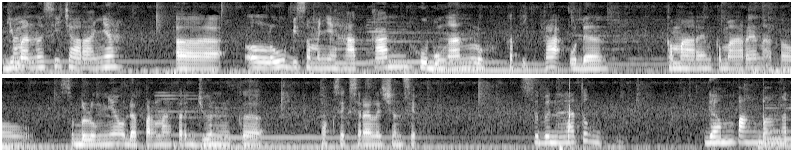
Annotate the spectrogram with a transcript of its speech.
gimana ah. sih caranya uh, lu bisa menyehatkan hubungan lu ketika udah kemarin-kemarin atau sebelumnya udah pernah terjun ke toxic relationship? Sebenarnya tuh gampang banget.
